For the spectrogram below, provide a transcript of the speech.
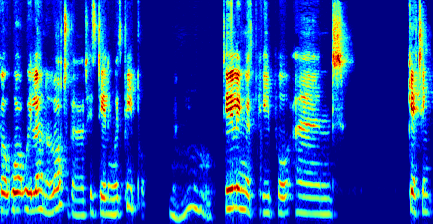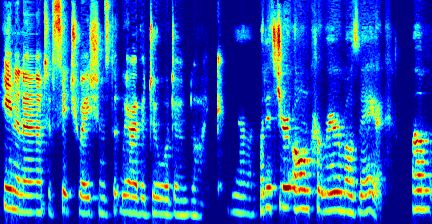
But what we learn a lot about is dealing with people. Mm-hmm. Dealing with people and getting in and out of situations that we either do or don't like. Yeah, but it's your own career mosaic. Um,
